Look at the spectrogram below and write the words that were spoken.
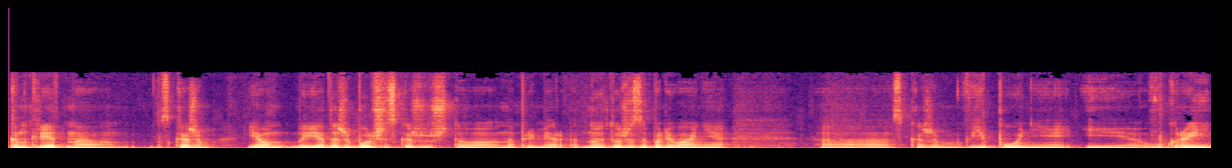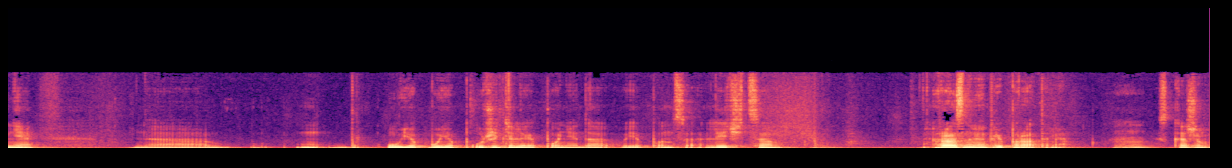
конкретно, скажем, я, я даже больше скажу, что, например, одно и то же заболевание, э, скажем, в Японии и в Украине э, у, у, у жителя Японии, да, у японца, лечится разными препаратами. Угу. Скажем,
